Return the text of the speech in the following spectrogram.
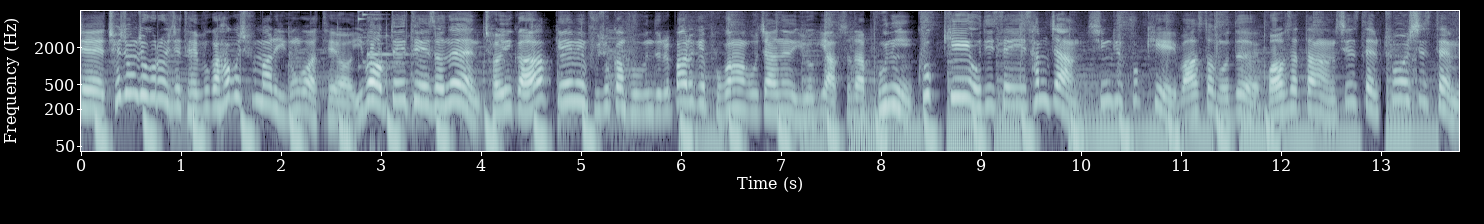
이제 최종적으로 이제 대부가 하고 싶은 말이 이건 것 같아요. 이번 업데이트에서는 저희가 게임의 부족한 부분들을 빠르게 보강하고자 하는 의욕이 앞서다 보니 쿠키 오디세이 3장, 신규 쿠키, 마스터 모드, 마법사탕 시스템, 초월 시스템,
